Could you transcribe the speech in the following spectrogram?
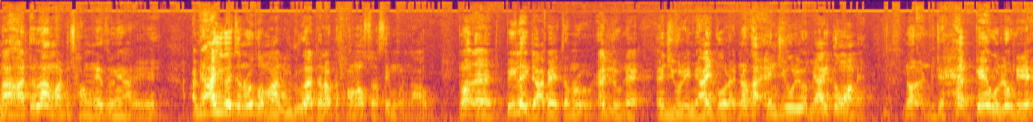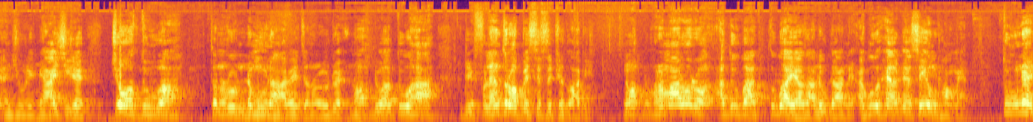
ငါဟာတစ်လမှာတစ်ထောင်လဲသွင်းရတယ်အများကြီးပဲကျွန်တော်တို့ဗမာလူလူကဒီလောက်တစ်ထောင်လောက်ဆိုတာစိတ်မဝင်စားဘူးเนาะအဲပေးလိုက်တာပဲကျွန်တော်တို့အဲ့ဒီလိုနဲ့ NGO တွေအများကြီးပေါ်လာနောက်ခါ NGO တွေအများကြီးသုံးရမယ်เนาะ health care ကိုလုပ်နေတဲ့ NGO တွေအများကြီးရှိတယ်ကြော်သူဟာကျွန်တော်တို့နမူနာပဲကျွန်တော်တို့အတွက်เนาะသူကသူဟာဒီ philanthropist ဖြစ်သွားပြီเนาะပထမတော့အတုပသူပရာသာလုပ်တာနဲ့အခု health care ဆေးရုံထောင်မယ်သူနဲ့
